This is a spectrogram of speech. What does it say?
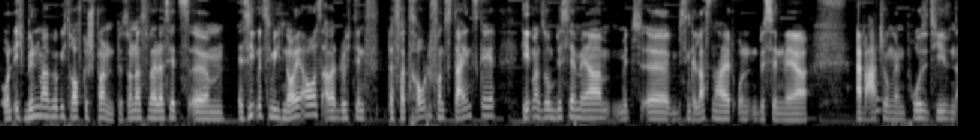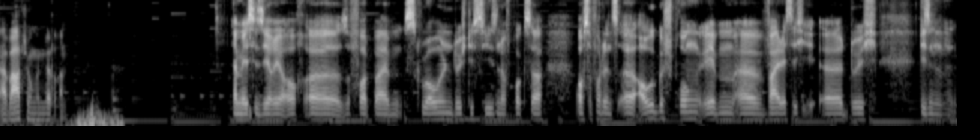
und ich bin mal wirklich drauf gespannt, besonders weil das jetzt, ähm, es sieht mir ziemlich neu aus, aber durch den, das Vertraute von Steins Gate geht man so ein bisschen mehr mit äh, ein bisschen Gelassenheit und ein bisschen mehr Erwartungen, positiven Erwartungen da dran. Ja, mir ist die Serie auch äh, sofort beim Scrollen durch die Season of Boxer auch sofort ins äh, Auge gesprungen, eben äh, weil es sich äh, durch diesen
